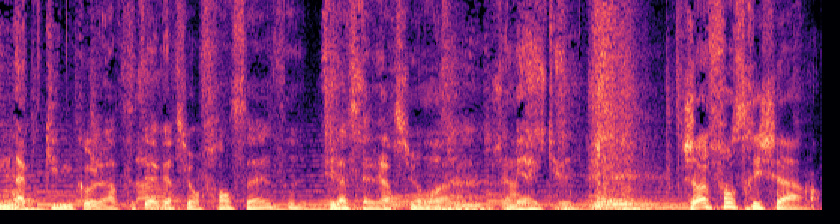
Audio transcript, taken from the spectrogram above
Nat King Cole. C'était la version française et là c'est la version euh, américaine. Jean-Alphonse Richard.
